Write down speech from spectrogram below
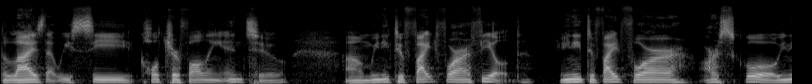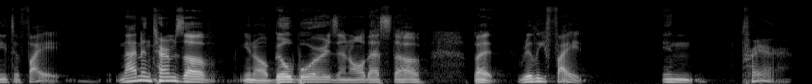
the lies that we see culture falling into. Um, we need to fight for our field. We need to fight for our school. We need to fight, not in terms of you know billboards and all that stuff, but really fight in prayer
